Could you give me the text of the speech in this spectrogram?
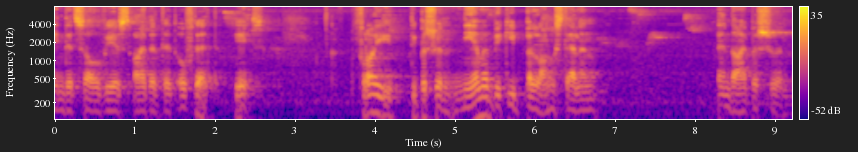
En dit sal wees either dit of dit. Yes. Vra die persoon, neem 'n bietjie belangstelling in daai persoon.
